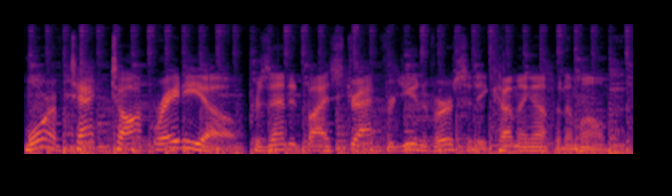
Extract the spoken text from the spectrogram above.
More of Tech Talk Radio, presented by Stratford University, coming up in a moment.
